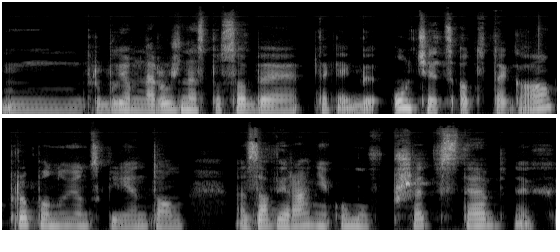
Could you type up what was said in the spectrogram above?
mm, próbują na różne sposoby tak jakby uciec od tego, proponując klientom zawieranie umów przedwstępnych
